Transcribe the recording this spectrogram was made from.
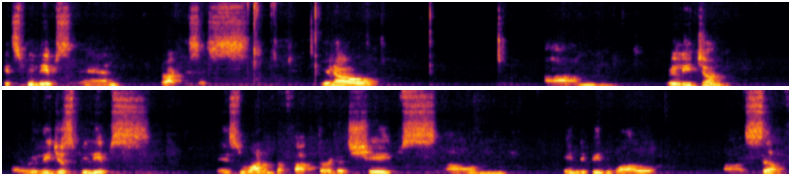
its beliefs and practices. You know, um, religion or religious beliefs is one of the factors that shapes um, individual uh, self.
